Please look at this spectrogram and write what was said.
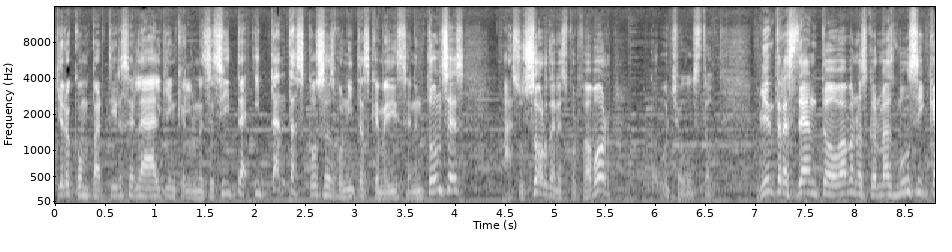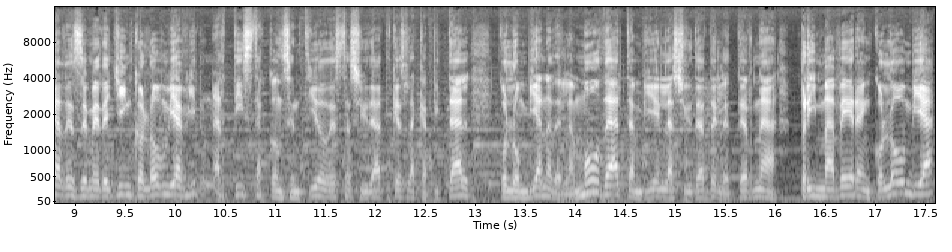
quiero compartírsela a alguien que lo necesita y tantas cosas bonitas que me dicen. Entonces, a sus órdenes, por favor mucho gusto. Mientras tanto, vámonos con más música desde Medellín, Colombia. Viene un artista consentido de esta ciudad que es la capital colombiana de la moda, también la ciudad de la eterna primavera en Colombia.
